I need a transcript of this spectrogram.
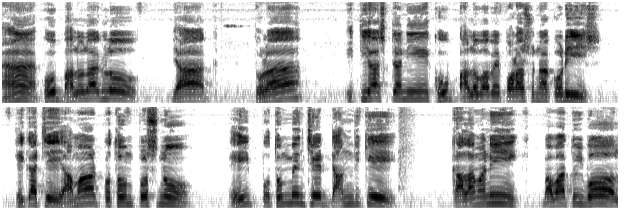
হ্যাঁ খুব ভালো লাগল। যাক, তোরা ইতিহাসটা নিয়ে খুব ভালোভাবে পড়াশোনা করিস। ঠিক আছে, আমার প্রথম প্রশ্ন। এই প্রথম বেঞ্চের ডান দিকে কালামানিক, বাবা, তুই বল।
